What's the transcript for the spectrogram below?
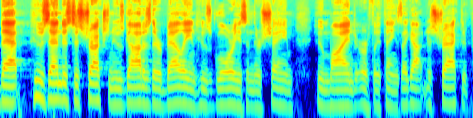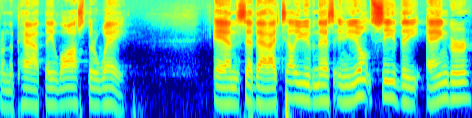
that whose end is destruction, whose God is their belly, and whose glory is in their shame, who mind earthly things. They got distracted from the path, they lost their way. And said that, I tell you even this, and you don't see the anger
